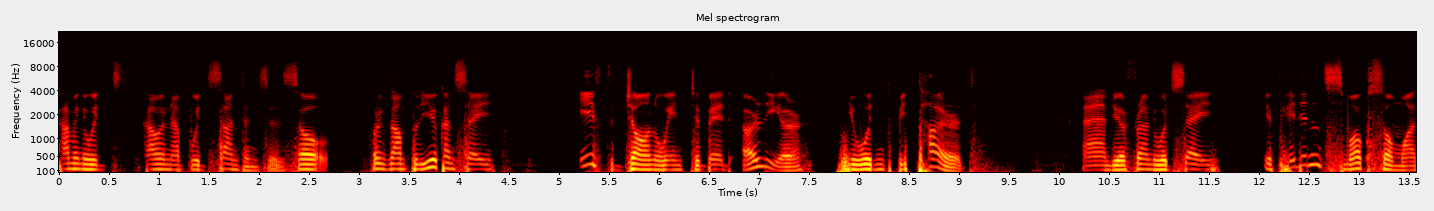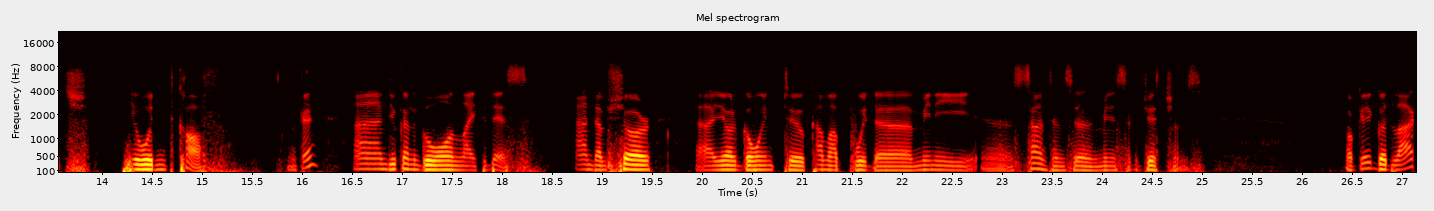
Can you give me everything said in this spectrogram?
coming with coming up with sentences. So for example you can say if John went to bed earlier he wouldn't be tired. And your friend would say if he didn't smoke so much he wouldn't cough. Okay? And you can go on like this. And I'm sure uh, you're going to come up with uh, many uh, sentences and many suggestions. Okay good luck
